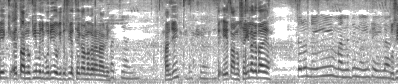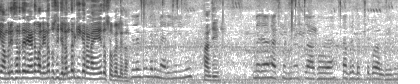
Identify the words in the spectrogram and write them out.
ਫਿਰ ਕਿ- ਤੁਹਾਨੂੰ ਕੀ ਮਜਬੂਰੀ ਹੋ ਗਈ ਤੁਸੀਂ ਇੱਥੇ ਕੰਮ ਕਰਨ ਆ ਗਏ? ਬੱਚਿਆਂ ਨੂੰ ਹਾਂਜੀ? ਬੱਚਿਆਂ ਨੂੰ ਤੇ ਇਹ ਤੁਹਾਨੂੰ ਸਹੀ ਲੱਗਦਾ ਆ? ਚਲੋ ਨਹੀਂ ਮੰਨਦੀ ਨਹੀਂ ਸਹੀ ਲੱਗ ਤੁਸੀਂ ਅੰਮ੍ਰਿਤਸਰ ਦੇ ਰਹਿਣ ਵਾਲੇ ਨਾ ਤੁਸੀਂ ਜਲੰਧਰ ਕੀ ਕਰਨ ਆਏ ਇਹ ਦੱਸੋ ਪਹਿਲੇ ਤਾਂ। ਜਲੰਧਰ ਮੇਰੀ ਮੈਰਿਜ ਹੋਈ ਨਹੀਂ ਹਾਂਜੀ। ਮੇਰਾ ਹਸਬੰਡ ਨਾਲ ਤਲਾਕ ਹੋਇਆ ਤਾਂ ਆਪਣੇ ਬੱਚੇ ਪਾਲਦੀ ਹੈ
